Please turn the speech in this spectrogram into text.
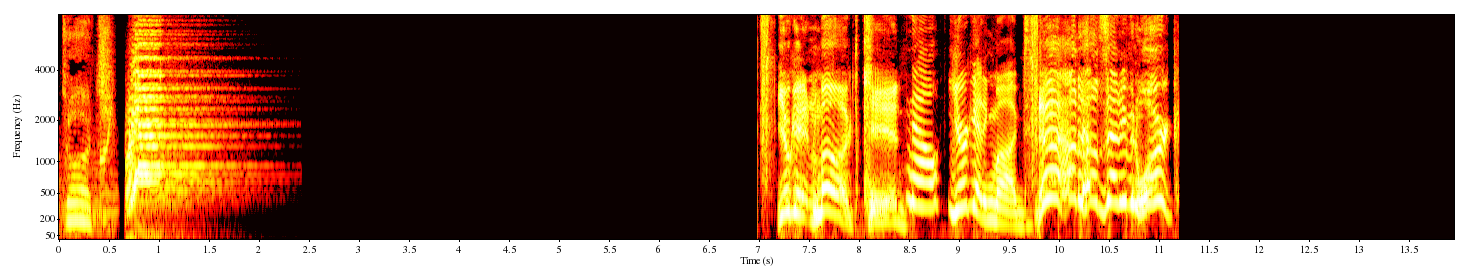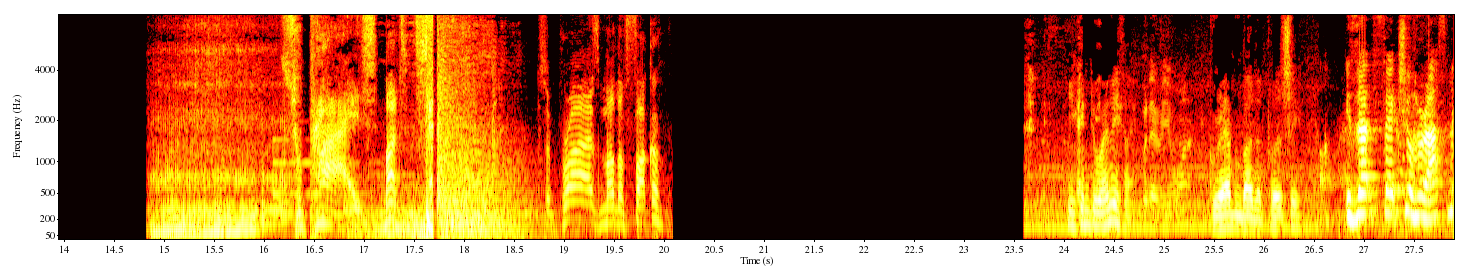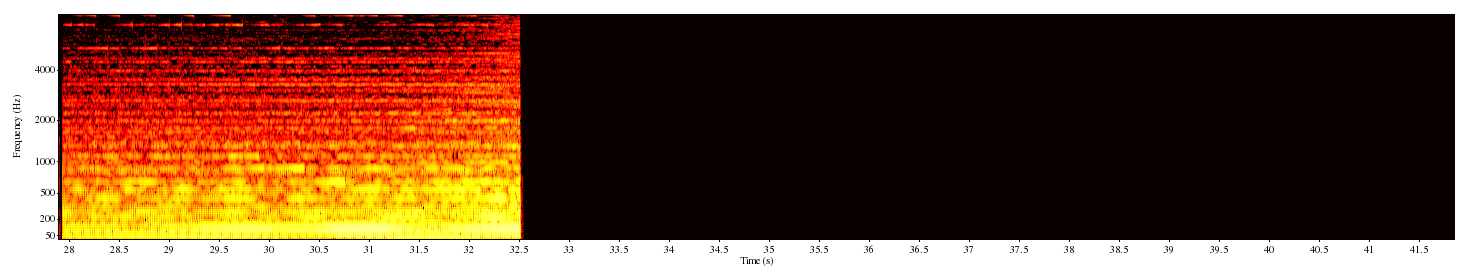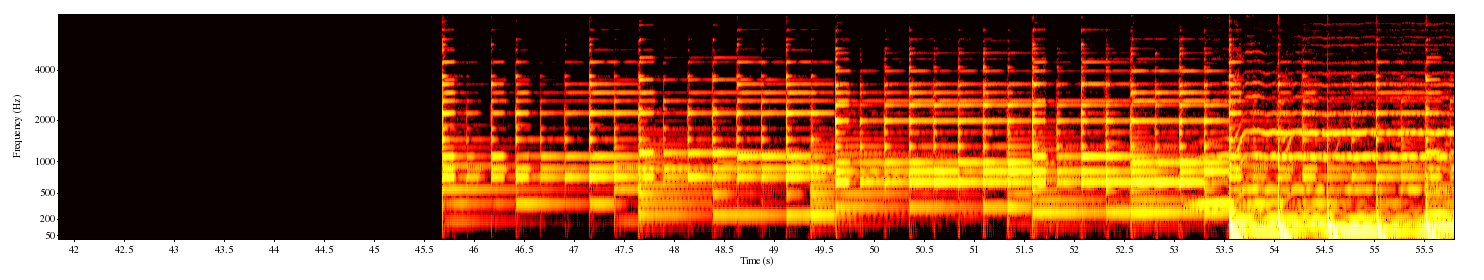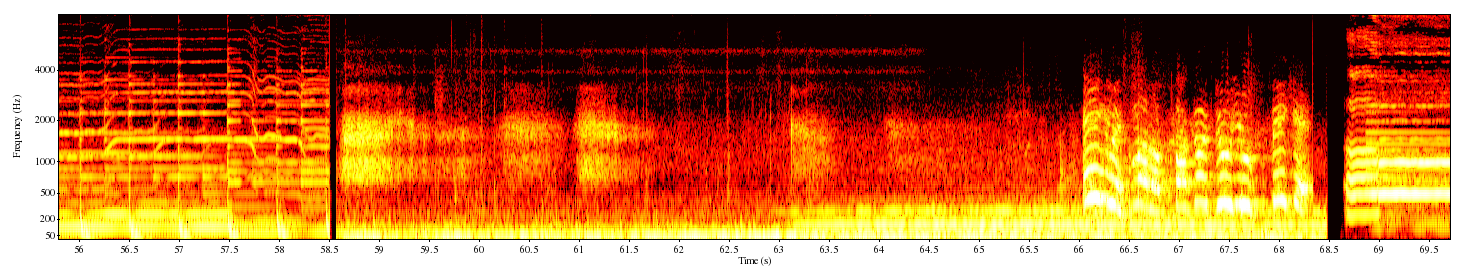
touch. You getting mugged, kid. No, you're getting mugged. Ah, how the hell does that even work? Surprise, but Surprise, motherfucker. You can do anything. Whatever you want. Grab him by the pussy. Is that sexual harassment? Motherfucker, do you speak it? Oh.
